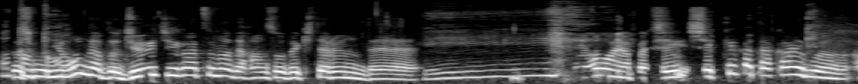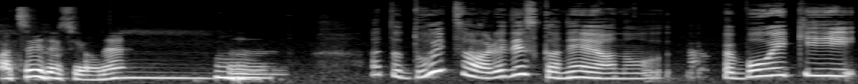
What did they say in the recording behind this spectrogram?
私も日本だと11月まで半袖着てるんで、日本はやっぱり湿気が高い分暑いですよね。うん、あとドイツはあれですかね、あの、貿易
